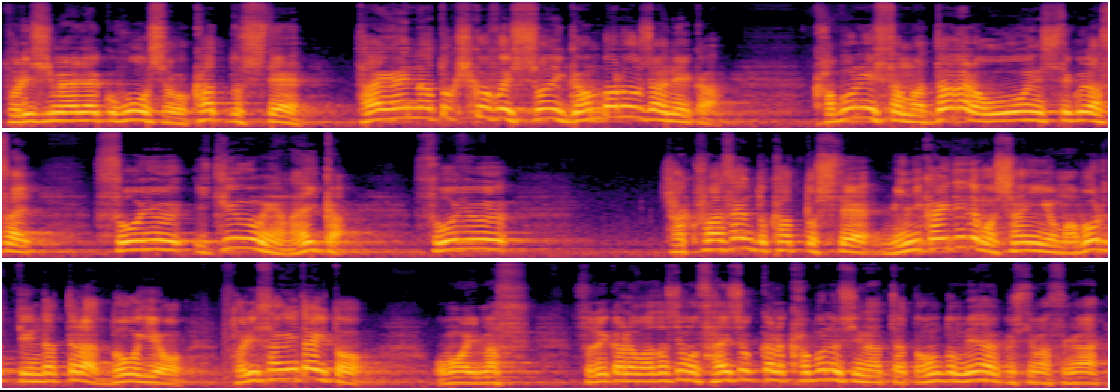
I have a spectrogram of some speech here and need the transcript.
取締役報酬をカットして大変な時こそ一緒に頑張ろうじゃねえか。株主様だから応援してください。そういう意気込みがないか。そういう100%カットしてミニ会ででも社員を守るっていうんだったら道義を取り下げたいと思います。それから私も最初から株主になっちゃって本当迷惑してますが、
